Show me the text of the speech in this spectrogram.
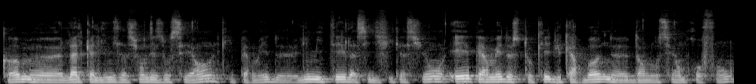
comme euh, l'alcalinisation des océans qui permet de limiter l'acidification et permet de stocker du carbone euh, dans l'océan profond.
